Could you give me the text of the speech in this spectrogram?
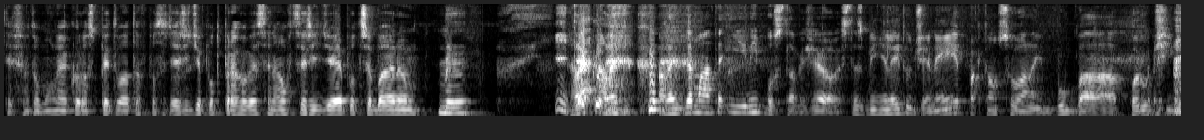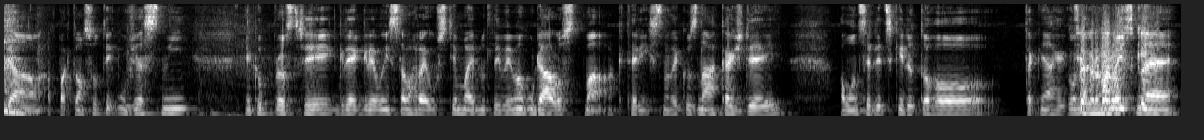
Teď jsme to mohli jako rozpitovat a v podstatě říct, že pod Prahově se nám chce říct, že je potřeba jenom ne. Jít hele, jako, ale, ale tam máte i jiný postavy, že jo? Vy jste zmínili tu Jenny, pak tam jsou, nevím, Buba, Poručík Dan a pak tam jsou ty úžasný jako prostředí, kde, kde oni se tam hrajou s těma jednotlivými událostma, který snad jako zná každý a on se vždycky do toho tak nějak jako nakomejtne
